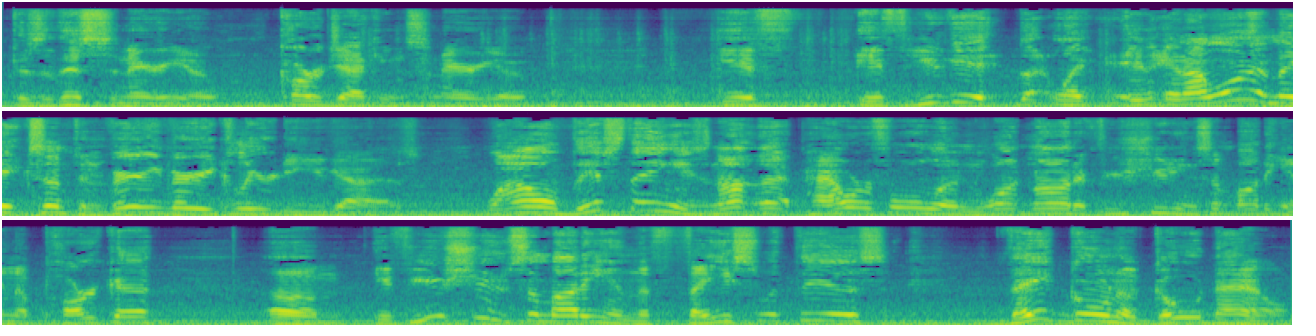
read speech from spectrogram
because of this scenario, carjacking scenario. If if you get like, and, and I want to make something very very clear to you guys while this thing is not that powerful and whatnot, if you're shooting somebody in a parka, um, if you shoot somebody in the face with this, they gonna go down.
